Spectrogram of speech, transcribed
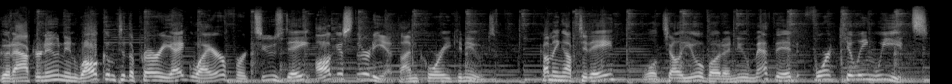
Good afternoon and welcome to the Prairie Ag Wire for Tuesday, August 30th. I'm Corey Canute. Coming up today, we'll tell you about a new method for killing weeds.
